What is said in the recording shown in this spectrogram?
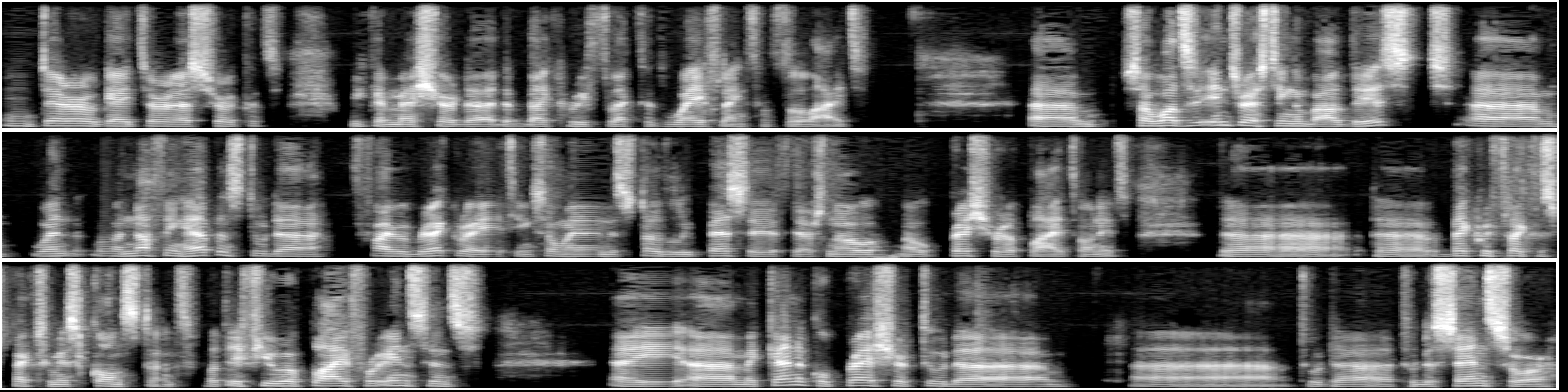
interrogator circuit. We can measure the, the back reflected wavelength of the light. Um, so what's interesting about this, um, when, when nothing happens to the fiber Bragg grating, so when it's totally passive, there's no, no pressure applied on it, the, the back reflected spectrum is constant. But if you apply, for instance, a uh, mechanical pressure to the, to the to the sensor,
